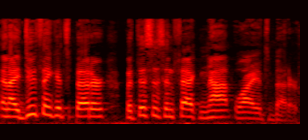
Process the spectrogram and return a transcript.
and I do think it's better, but this is in fact not why it's better.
